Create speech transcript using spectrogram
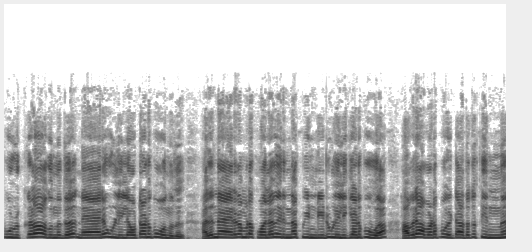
പുഴുക്കളാകുന്നത് നേരെ ഉള്ളിലോട്ടാണ് പോകുന്നത്. അത് നേരെ നമ്മുടെ കൊല വരുന്ന പിണ്ടിയുടെ ഉള്ളിലേക്കാണ് പോവുക. അവരവിടെ പോയിട്ട് അതൊക്കെ തിന്ന്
